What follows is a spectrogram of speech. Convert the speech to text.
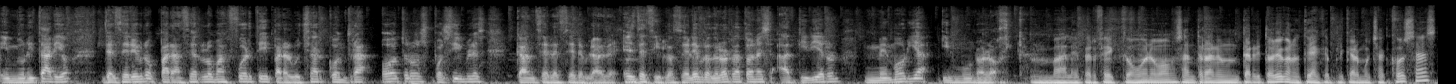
inmunitario del cerebro para hacerlo más fuerte y para luchar contra otros posibles cánceres cerebrales. Es decir, los cerebros de los ratones adquirieron memoria inmunológica. Vale, perfecto. Bueno, vamos a entrar en un territorio que nos tiene que explicar muchas cosas.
